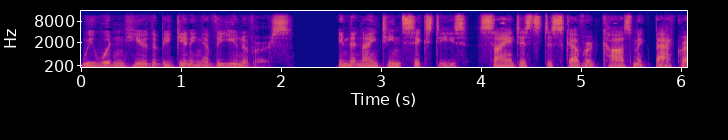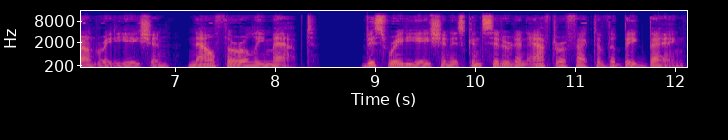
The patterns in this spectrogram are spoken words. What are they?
we wouldn't hear the beginning of the universe. In the 1960s, scientists discovered cosmic background radiation, now thoroughly mapped. This radiation is considered an aftereffect of the Big Bang,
